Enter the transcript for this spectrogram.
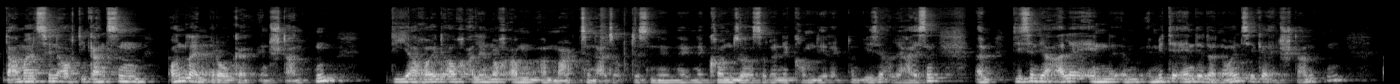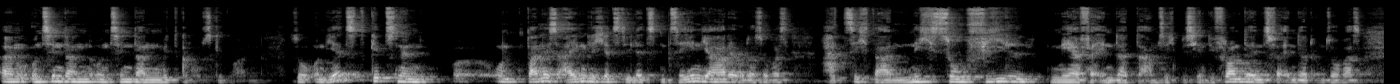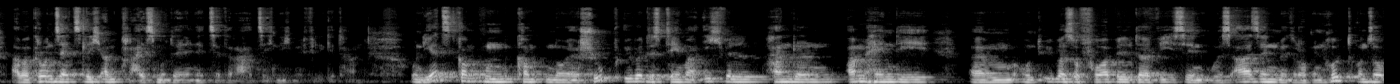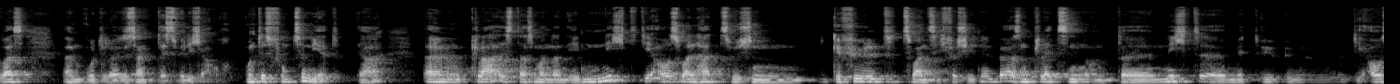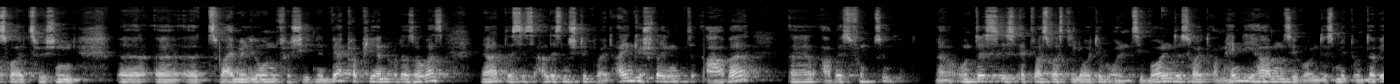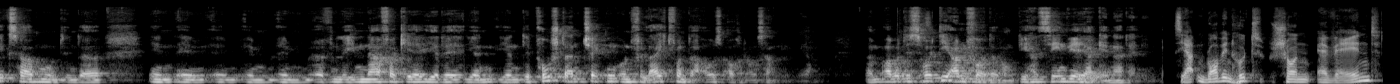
Damals sind auch die ganzen Online-Broker entstanden, die ja heute auch alle noch am, am Markt sind, also ob das eine, eine Consors oder eine Comdirect und wie sie alle heißen. Ähm, die sind ja alle in ähm, Mitte, Ende der 90er entstanden ähm, und sind dann und sind dann mit groß geworden. So, und jetzt gibt's einen und dann ist eigentlich jetzt die letzten zehn Jahre oder sowas, hat sich da nicht so viel mehr verändert. Da haben sich ein bisschen die Frontends verändert und sowas. Aber grundsätzlich an Preismodellen etc. hat sich nicht mehr viel getan. Und jetzt kommt ein, kommt ein neuer Schub über das Thema, ich will handeln am Handy ähm, und über so Vorbilder, wie sie in den USA sind, mit Robin Hood und sowas, ähm, wo die Leute sagen, das will ich auch. Und das funktioniert. Ja, ähm, Klar ist, dass man dann eben nicht die Auswahl hat zwischen gefühlt 20 verschiedenen Börsenplätzen und äh, nicht äh, mit die Auswahl zwischen äh, äh, zwei Millionen verschiedenen Wertpapieren oder sowas. Ja, das ist alles ein Stück weit eingeschränkt, aber, äh, aber es funktioniert. Ja, und das ist etwas, was die Leute wollen. Sie wollen das heute am Handy haben, sie wollen das mit unterwegs haben und in der, in, in, im, im öffentlichen Nahverkehr ihre, ihren, ihren Depotstand checken und vielleicht von da aus auch raushandeln. Ja. Ähm, aber das ist heute die Anforderung, die sehen wir ja generell. Sie hatten Robin Hood schon erwähnt.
